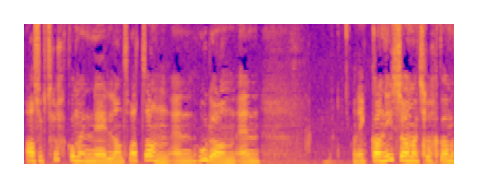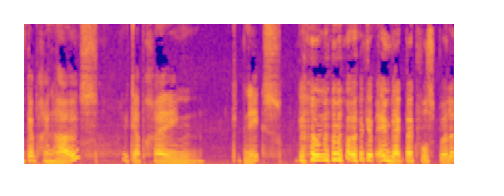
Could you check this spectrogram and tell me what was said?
als ik terugkom in Nederland, wat dan? En hoe dan? En ik kan niet zomaar terugkomen. Ik heb geen huis. Ik heb geen, ik heb niks. ik heb één backpack vol spullen.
